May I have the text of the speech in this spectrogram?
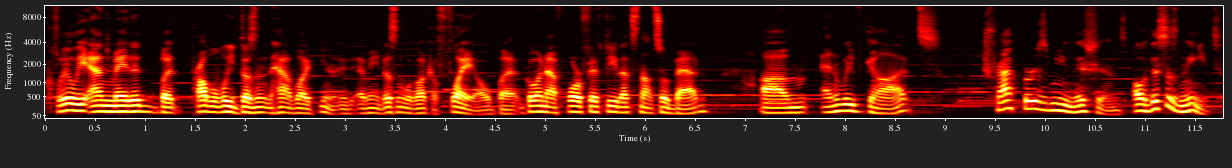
clearly animated but probably doesn't have like you know i mean it doesn't look like a flail but going at 450 that's not so bad. Um, and we've got Trapper's Munitions. Oh, this is neat.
